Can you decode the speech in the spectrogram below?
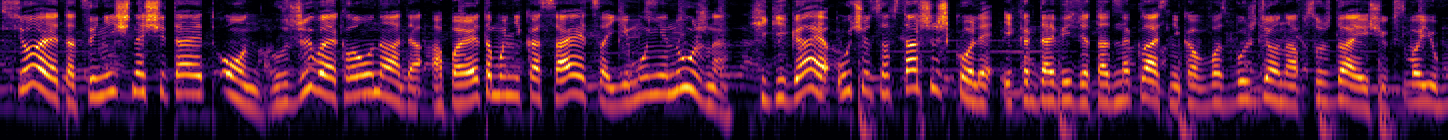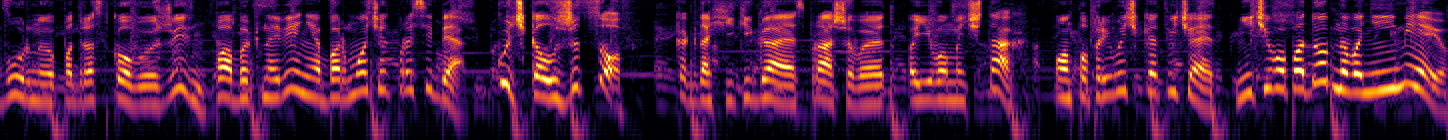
Все это цинично считает он, лживая клоунада, а поэтому не касается, ему не нужно. Хикигая учится в старшей школе, и когда видят одноклассников, возбужденно обсуждающих свою бурную подростковую жизнь, по обыкновению бормочет про себя. Кучка лжецов! Когда Хикигая спрашивает о его мечтах, он по привычке отвечает «Ничего подобного не имею».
